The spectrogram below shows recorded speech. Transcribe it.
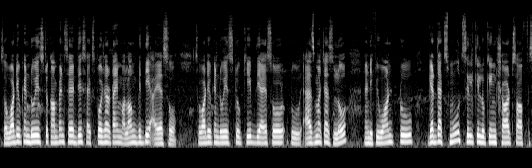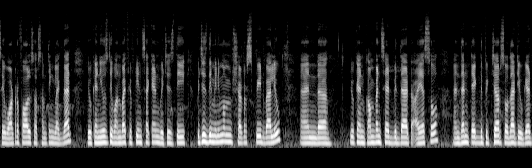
So, what you can do is to compensate this exposure time along with the ISO. So, what you can do is to keep the ISO to as much as low and if you want to get that smooth silky looking shots of say waterfalls or something like that you can use the 1 by 15 second which is the which is the minimum shutter speed value and uh, you can compensate with that ISO and then take the picture so that you get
